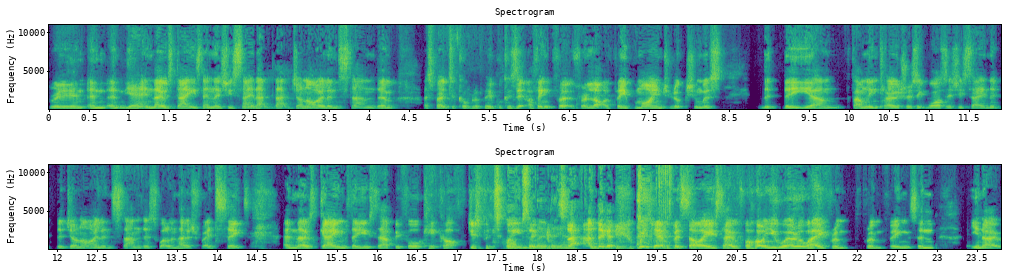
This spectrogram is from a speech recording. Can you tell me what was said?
Brilliant. And and yeah in those days then as you say that that John Ireland stand um I spoke to a couple of people because I think for for a lot of people my introduction was the the um, family enclosure as it was, as you say, in the, the John Ireland stand as well, and those red seats and those games they used to have before kick-off, just between Absolutely, the yeah. which emphasised how far you were away from from things, and you know,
